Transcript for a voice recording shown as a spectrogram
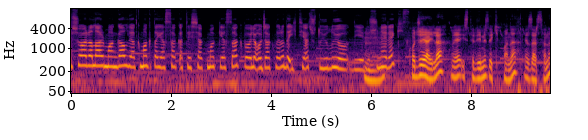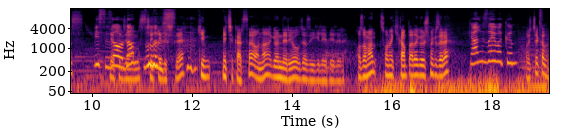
hı. Şu aralar mangal yakmak da yasak, ateş yakmak yasak. Böyle ocaklara da ihtiyaç duyuluyor diye Hı hı. düşünerek Koca yayla ve istediğiniz ekipmanı yazarsanız biz sizi oradan buluruz. çekilişle kim ne çıkarsa ona gönderiyor olacağız ilgili hediyeleri. O zaman sonraki kamplarda görüşmek üzere. Kendinize iyi bakın. Hoşçakalın.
